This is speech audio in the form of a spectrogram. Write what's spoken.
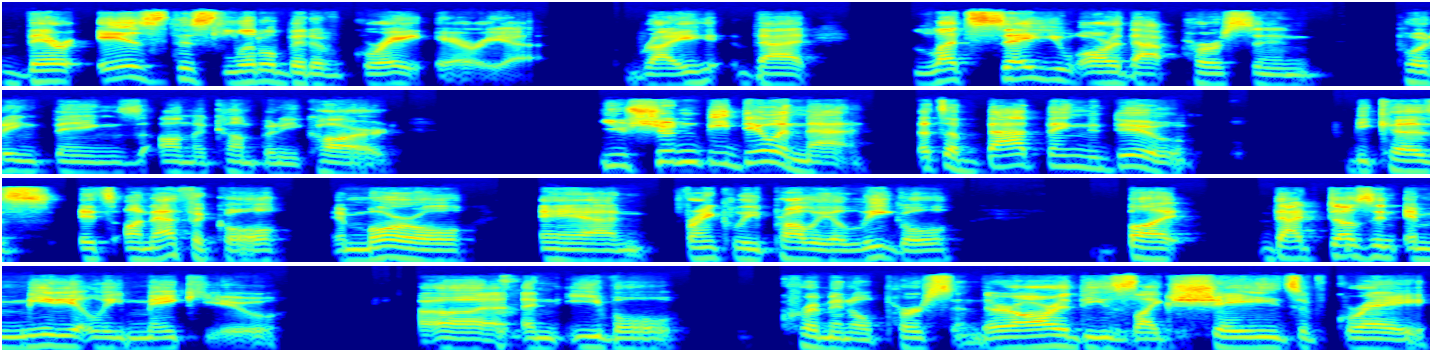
there is this little bit of gray area, right? That let's say you are that person putting things on the company card. You shouldn't be doing that. That's a bad thing to do because it's unethical, immoral, and frankly, probably illegal. But that doesn't immediately make you uh, an evil criminal person. There are these like shades of gray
